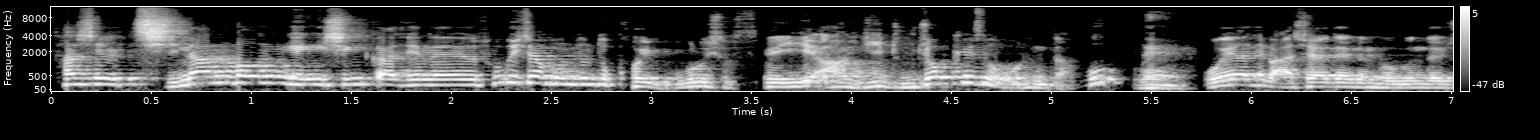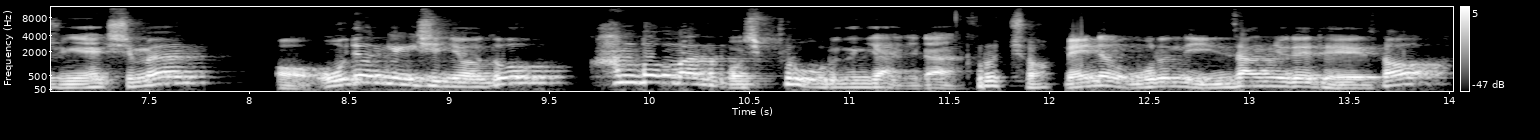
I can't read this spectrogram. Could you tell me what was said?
사실 지난번 갱신까지는 소비자분들도 거의 모르셨어요. 이게 아, 이 누적해서 오른다고? 네. 오해하지 마셔야 되는 부분들 중에 핵심은 어, 5년 갱신이어도 한 번만 뭐 10% 오르는 게 아니라 그렇죠. 매년 오르는 인상률에 대해서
